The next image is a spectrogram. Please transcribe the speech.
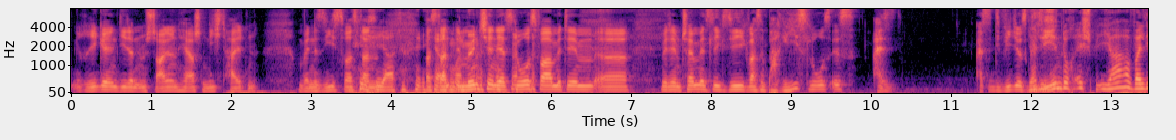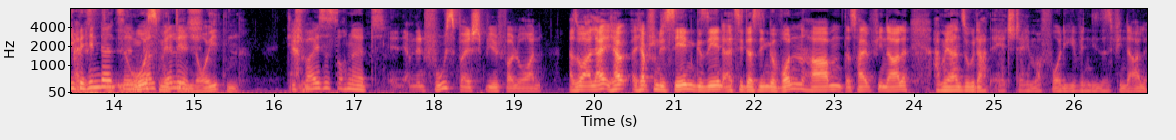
Regeln, die dann im Stadion herrschen, nicht halten. Und wenn du siehst, was dann, ja, was ja, dann in München jetzt los war mit dem, äh, mit dem Champions League-Sieg, was in Paris los ist, also, also die Videos ja, gesehen. Ja, die sind doch echt, ja, weil die behindert sind. Los mit ehrlich. den Leuten. Die ich haben, weiß es doch nicht. Die haben ein Fußballspiel verloren. Also allein, ich habe ich hab schon die Szenen gesehen, als sie das Ding gewonnen haben, das Halbfinale, haben mir dann so gedacht, ey, jetzt stell dir mal vor, die gewinnen dieses Finale.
